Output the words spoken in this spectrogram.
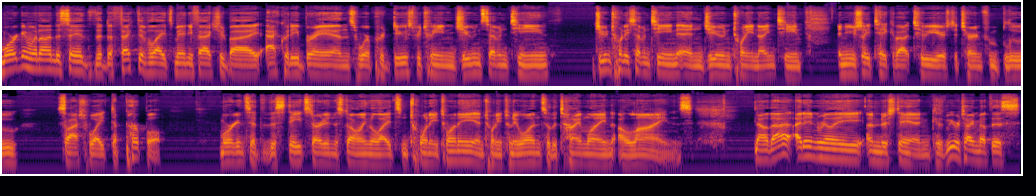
Morgan went on to say that the defective lights manufactured by Acuity Brands were produced between June 17th, June 2017 and June 2019, and usually take about two years to turn from blue slash white to purple. Morgan said that the state started installing the lights in 2020 and 2021, so the timeline aligns. Now that I didn't really understand because we were talking about this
